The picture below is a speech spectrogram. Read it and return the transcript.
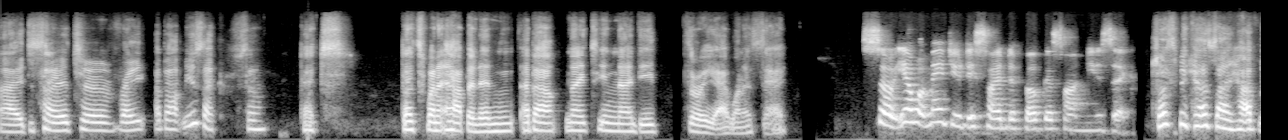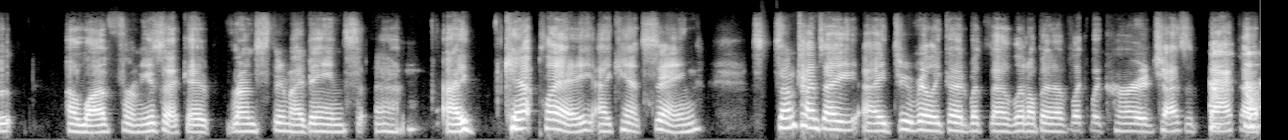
i decided to write about music. So that's that's when it happened in about 1993 i want to say. So, yeah, what made you decide to focus on music? just because i have a- love for music it runs through my veins. Um, i can't play i can't sing sometimes i i do really good with a little bit of liquid courage as a backup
